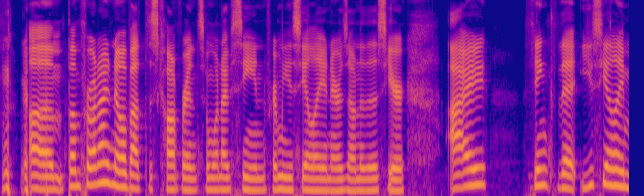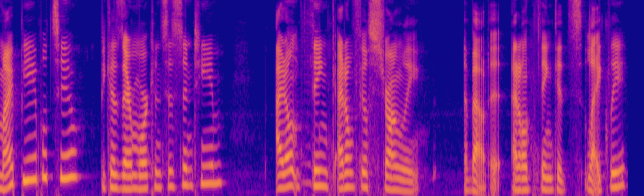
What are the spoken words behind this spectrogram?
um, but from what I know about this conference and what I've seen from UCLA and Arizona this year, I think that UCLA might be able to because they're a more consistent team. I don't think I don't feel strongly about it. I don't think it's likely.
